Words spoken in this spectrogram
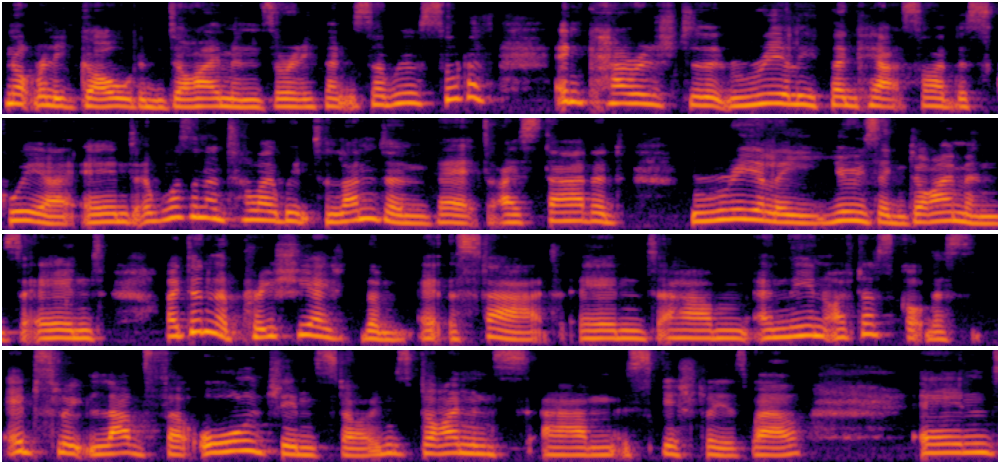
not really gold and diamonds or anything. So we were sort of encouraged to really think outside the square. And it wasn't until I went to London that I started really using diamonds, and I didn't appreciate them at the start. And um, and then I've just got this absolute love for all gemstones, diamonds um, especially as well. And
